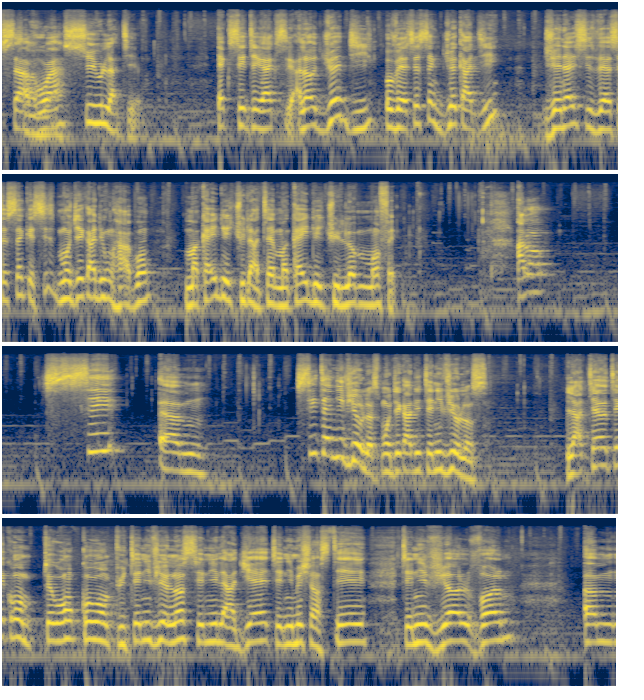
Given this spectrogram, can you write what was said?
sa voix sur la terre. Etc., etc. Alors Dieu dit, au verset 5, Dieu a dit, Genèse 6, verset 5 et 6, mon Dieu a dit, ah bon, ma caille détruit la terre, ma caille détruit l'homme, mon fait. Alors, si, euh, si tu ni violence, mon Dieu a dit, t'es ni violence. La terre t'es corrom- t'es corrom- corrompue, t'es ni violence, t'es ni la diète, t'es ni méchanceté, t'es ni viol, vol. Euh,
